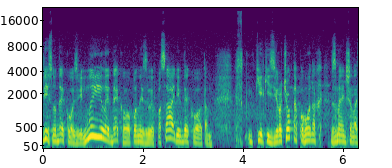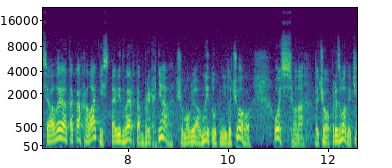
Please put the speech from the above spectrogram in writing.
Звісно, декого звільнили, декого понизили в посаді, в декого там кількість зірочок на погонах зменшилася, але така халатність та відверта брехня, що, мовляв, ми тут ні до чого, ось вона до чого призводить,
